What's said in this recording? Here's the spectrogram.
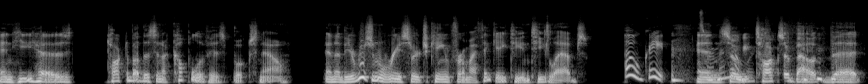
And he has talked about this in a couple of his books now. And uh, the original research came from, I think, AT&T Labs. Oh, great. That's and so he talks about that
